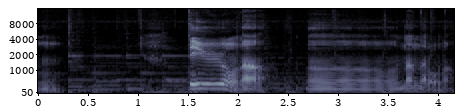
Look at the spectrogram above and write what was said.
うん。っていうような、うーん、なんだろうな。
